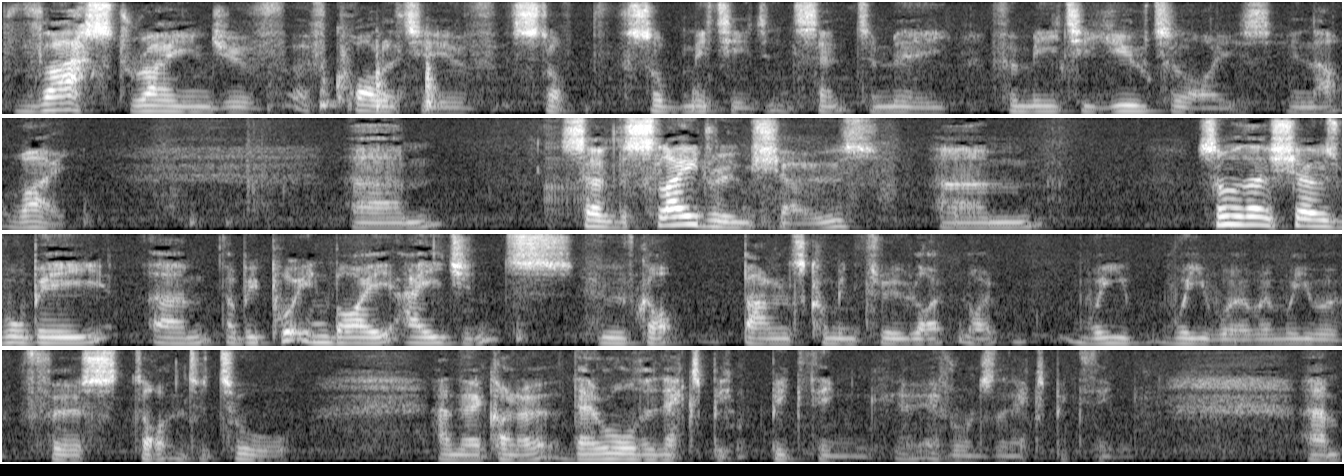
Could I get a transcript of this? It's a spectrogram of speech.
vast range of, of quality of stuff submitted and sent to me for me to utilise in that way. Um, so the Slade Room shows, um, some of those shows will be um, they'll be put in by agents who've got bands coming through, like like we we were when we were first starting to tour, and they're kind of they're all the next big big thing. Everyone's the next big thing. Um,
